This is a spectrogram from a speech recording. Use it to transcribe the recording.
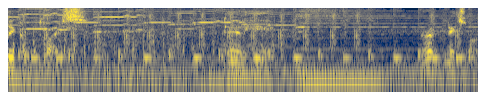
Secret place. Down here. No, next one.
